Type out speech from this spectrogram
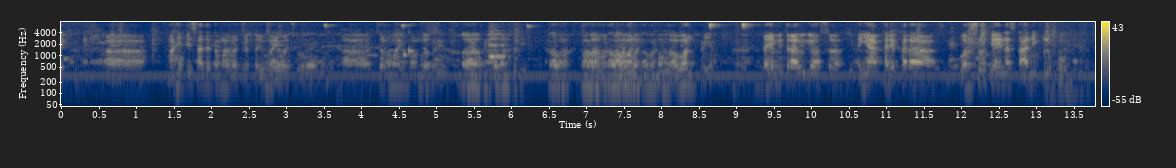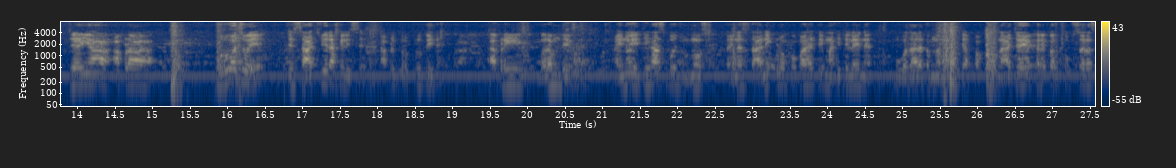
એક માહિતી સાથે તમારી વચ્ચે ફરી હું આવ્યો છું. ચણવાઈ ગામ પવનફળી પવનફળિયા તો મિત્ર આવી ગયો છે અહીંયા ખરેખર વર્ષોથી અહીંના સ્થાનિક લોકો જે અહીંયા આપણા પૂર્વજોએ જે સાચવી રાખેલી છે આપણી પ્રકૃતિને આપણી બરમદેવને અહીંનો ઇતિહાસ બહુ જૂનો છે. અહીંના સ્થાનિક લોકો પાસેથી માહિતી લઈને હું વધારે તમને માહિતી આપવા અને આજે અહીંયા ખરેખર ખૂબ સરસ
